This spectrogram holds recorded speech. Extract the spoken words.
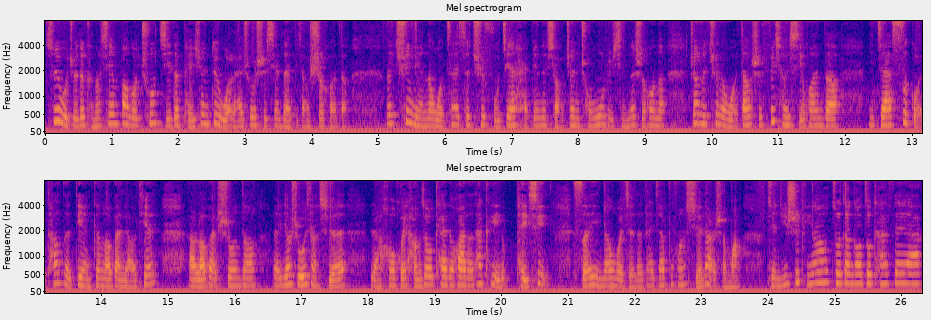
所以我觉得可能先报个初级的培训，对我来说是现在比较适合的。那去年呢，我再次去福建海边的小镇崇武旅行的时候呢，专门去了我当时非常喜欢的。一家四果汤的店，跟老板聊天，然后老板说呢，呃，要是我想学，然后回杭州开的话呢，他可以培训。所以呢，我觉得大家不妨学点什么，剪辑视频啊，做蛋糕、做咖啡啊，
